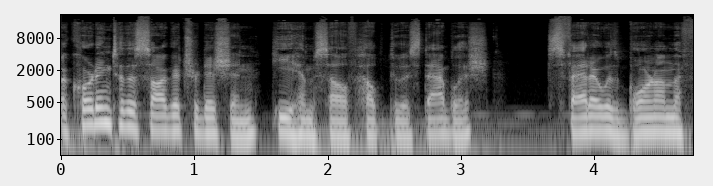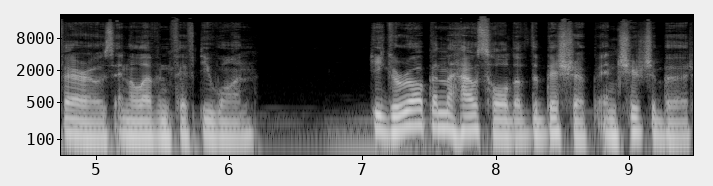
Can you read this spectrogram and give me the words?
According to the saga tradition he himself helped to establish, Sverre was born on the Faroes in 1151. He grew up in the household of the bishop in Kirkjubøur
